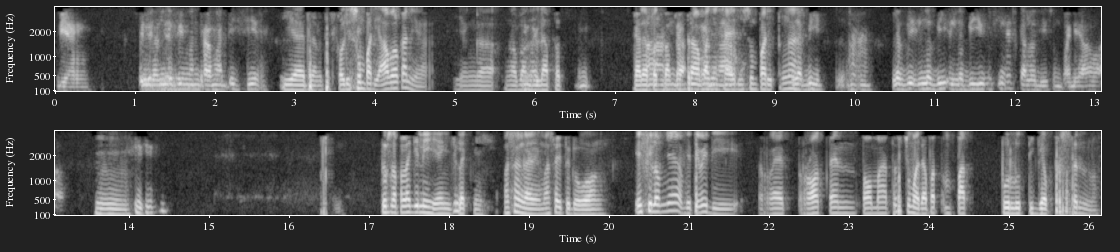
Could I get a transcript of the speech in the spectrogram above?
biar Dan lebih mendramatisir. Iya dramatis. Kalau disumpah di awal kan ya yang nggak nggak bakal dapet nggak dapet Ah, bakat nggak- dramanya kayak disumpah di tengah. Lebih lebih lebih lebih useless kalau disumpah di awal. Hmm. Terus apa lagi nih yang jelek nih? Masa nggak yang masa itu doang? Eh filmnya btw di Red Rotten Tomatoes cuma dapat 43 persen loh.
